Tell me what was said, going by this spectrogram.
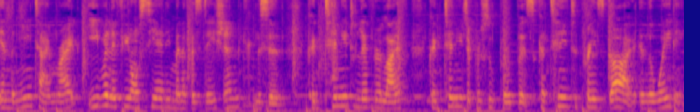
in the meantime, right? Even if you don't see any manifestation, listen, continue to live your life, continue to pursue purpose, continue to praise God in the waiting.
